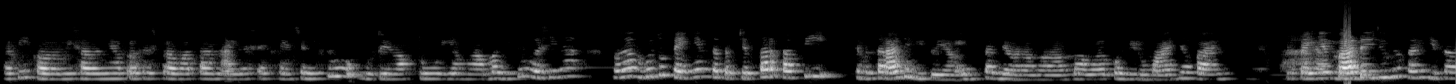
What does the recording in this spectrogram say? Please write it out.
Tapi kalau misalnya proses perawatan eyelash extension itu butuhin waktu yang lama gitu nggak sih nah? Soalnya gue tuh pengen tetap cetar tapi sebentar aja gitu yang instan jangan lama-lama walaupun di rumah aja kan. Terus pengen badai juga kan kita.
